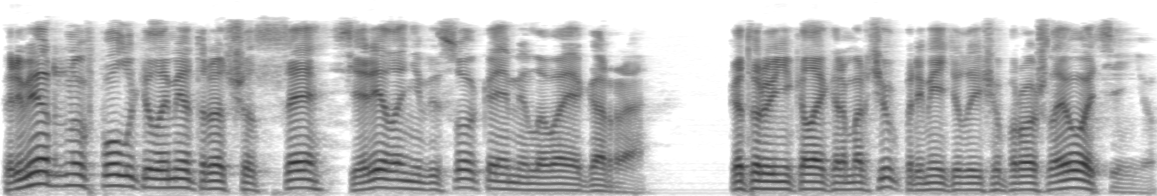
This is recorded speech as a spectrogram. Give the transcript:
Примерно в полукилометра от шоссе серела невысокая меловая гора, которую Николай Крамарчук приметил еще прошлой осенью.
